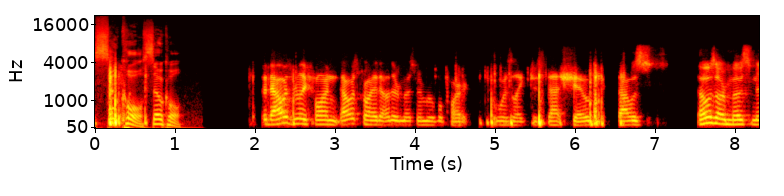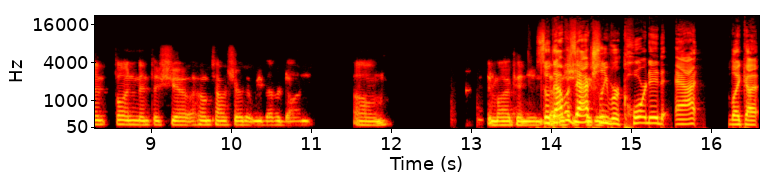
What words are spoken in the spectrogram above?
so cool. So cool. That was really fun. That was probably the other most memorable part. Was like just that show. That was that was our most mem- fun Memphis show, a hometown show that we've ever done. Um, in my opinion. So that, was, just, like, actually recorded at like a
